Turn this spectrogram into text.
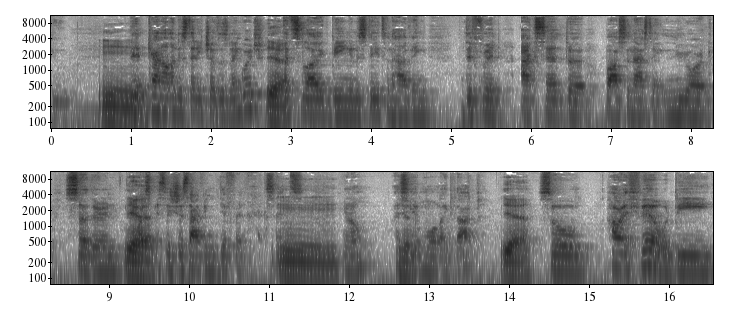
to Mm, kind of understand each other's language. Yeah. It's like being in the States and having different accent, the Boston accent, New York, Southern, Yeah. West, it's just having different accents. mm, You know, I see it more like that. yeah. So how I feel would be,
